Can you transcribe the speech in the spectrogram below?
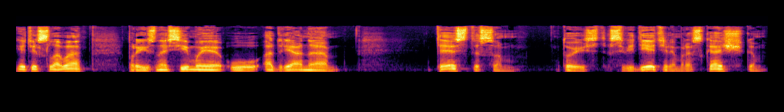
Эти слова, произносимые у Адриана Тестесом, то есть свидетелем, рассказчиком,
